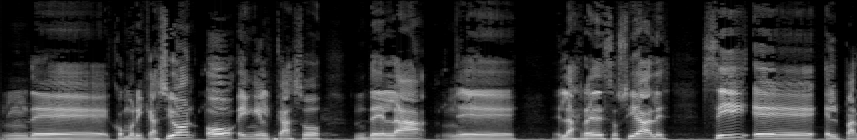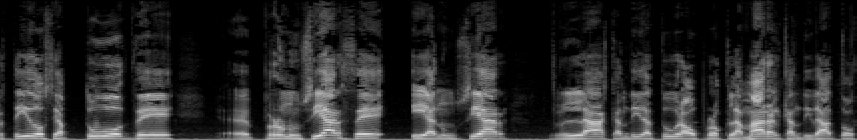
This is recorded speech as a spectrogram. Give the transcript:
mm, de comunicación o en el caso de la eh, las redes sociales sí eh, el partido se abstuvo de eh, pronunciarse y anunciar la candidatura o proclamar al candidato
